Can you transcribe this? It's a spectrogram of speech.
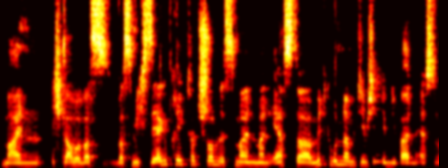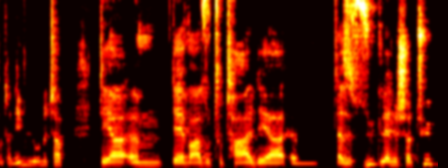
mein ich glaube was was mich sehr geprägt hat schon ist mein mein erster Mitgründer mit dem ich eben die beiden ersten Unternehmen gegründet habe. Der ähm, der war so total der ähm, also südländischer Typ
